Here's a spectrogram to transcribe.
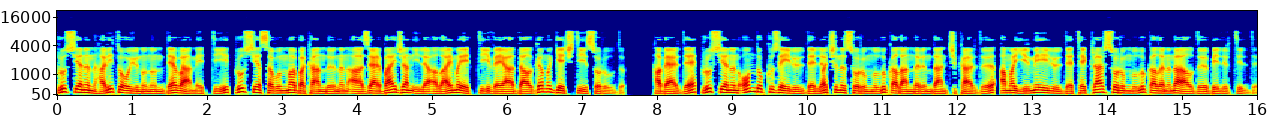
Rusya'nın harita oyununun devam ettiği, Rusya Savunma Bakanlığı'nın Azerbaycan ile alay mı ettiği veya dalga mı geçtiği soruldu. Haberde, Rusya'nın 19 Eylül'de Laçın'ı sorumluluk alanlarından çıkardığı ama 20 Eylül'de tekrar sorumluluk alanına aldığı belirtildi.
